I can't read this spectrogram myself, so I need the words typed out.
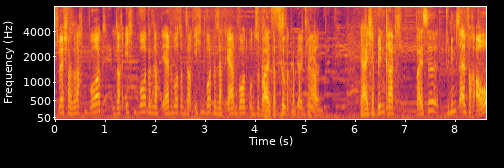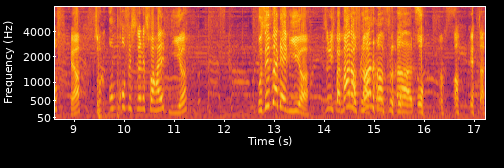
Smasher sagt ein Wort, dann sag ich ein Wort, dann sagt er ein Wort, dann sag ich ein Wort, dann sagt er ein Wort und so weiter. so wir gut mehr haben. Ja, ich bin gerade, weißt du, du nimmst einfach auf, ja, so ein unprofessionelles Verhalten hier. Wo sind wir denn hier? Wir sind nicht bei Mana Auf Mannerplatz! Oh, oh, oh, ja, dann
